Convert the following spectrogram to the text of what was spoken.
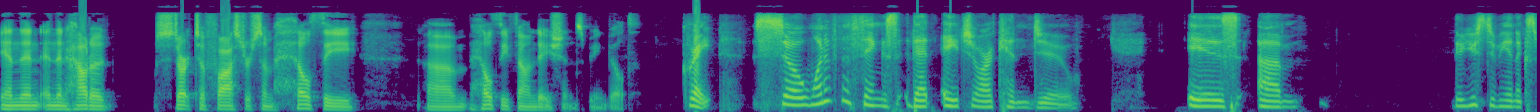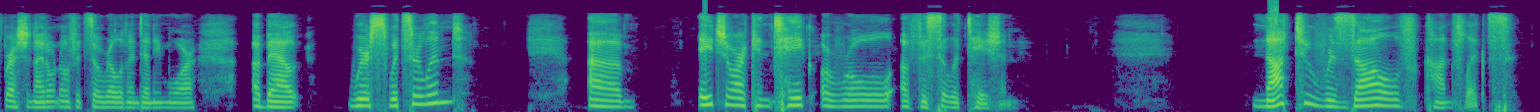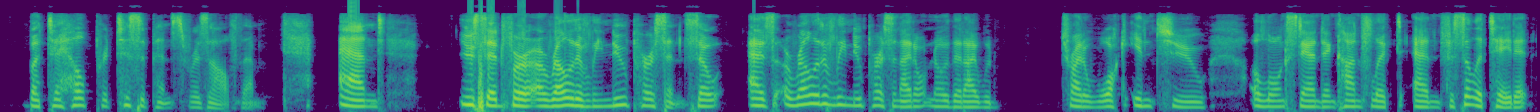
And then and then how to start to foster some healthy um, healthy foundations being built. Great. So one of the things that hr can do is um, there used to be an expression i don't know if it's so relevant anymore about we're switzerland um, hr can take a role of facilitation not to resolve conflicts, but to help participants resolve them. And you said for a relatively new person. So, as a relatively new person, I don't know that I would try to walk into a long-standing conflict and facilitate it.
